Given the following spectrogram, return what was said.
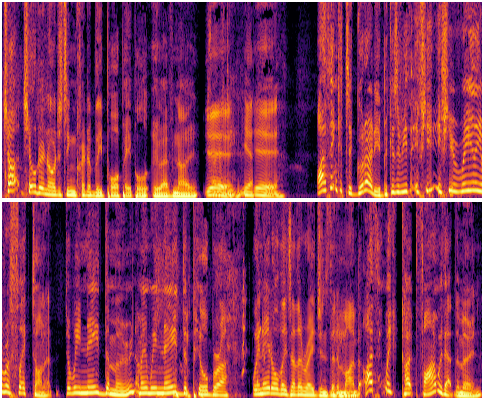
Ch- children or just incredibly poor people who have no Yeah, safety. yeah. yeah. I think it's a good idea because if you if you if you really reflect on it, do we need the moon? I mean, we need the Pilbara, We need all these other regions that are mm. mine, but I think we could cope fine without the moon.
